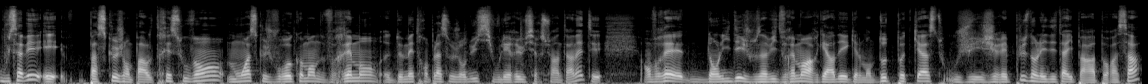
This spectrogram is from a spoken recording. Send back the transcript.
vous savez, et parce que j'en parle très souvent, moi ce que je vous recommande vraiment de mettre en place aujourd'hui si vous voulez réussir sur Internet, et en vrai dans l'idée je vous invite vraiment à regarder également d'autres podcasts où j'irai plus dans les détails par rapport à ça,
